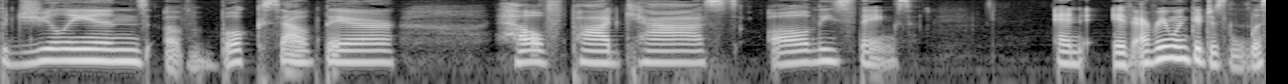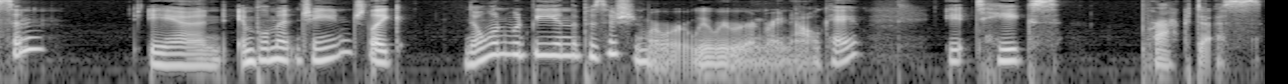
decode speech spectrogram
bajillions of books out there, health podcasts, all these things. And if everyone could just listen and implement change, like no one would be in the position where, we're, where we were in right now, okay? It takes practice.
